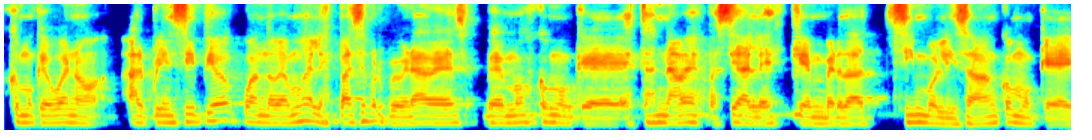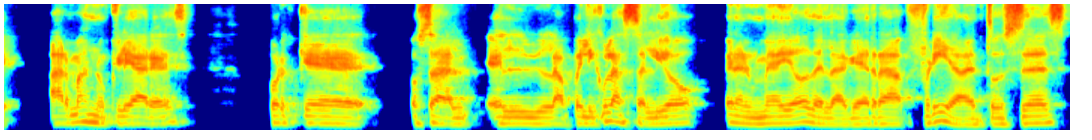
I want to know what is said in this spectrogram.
como que bueno, al principio cuando vemos el espacio por primera vez, vemos como que estas naves espaciales que en verdad simbolizaban como que armas nucleares, porque, o sea, la película salió en el medio de la Guerra Fría, entonces,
